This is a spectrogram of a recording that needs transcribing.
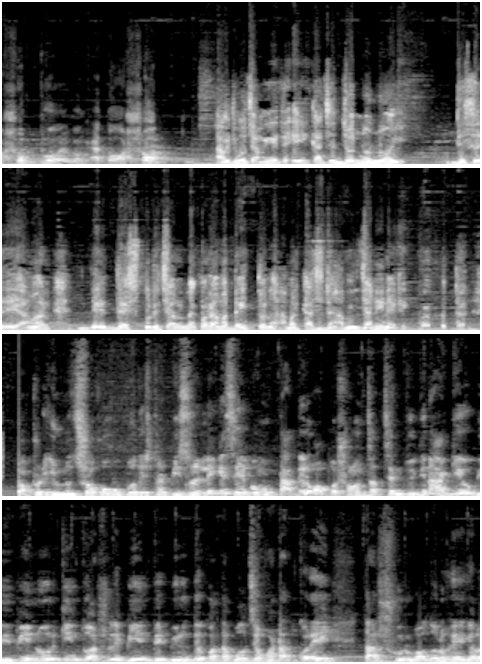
অসভ্য এবং এত অসৎ। আমি তো বলছি আমি এই কাজের জন্য নই। দেশে, আমার দেশ পরিচালনা করা আমার দায়িত্ব না, আমার কাজ না, আমি জানি না ডক্টর ইউনুস সহ উপদেষ্টার পিছনে লেগেছে এবং তাদের চাচ্ছেন। দুই দিন আগেও ভিপি নূর কিন্তু আসলে বিএনপির বিরুদ্ধে কথা বলছে। হঠাৎ করেই তার সুর বদল হয়ে গেল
